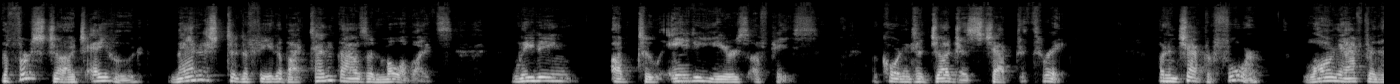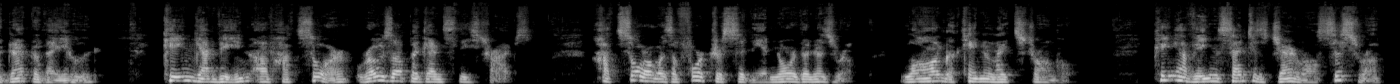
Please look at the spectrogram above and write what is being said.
The first judge, Ehud, managed to defeat about 10,000 Moabites, leading up to 80 years of peace, according to Judges chapter 3. But in chapter 4, long after the death of Ehud, King Yavin of Hatzor rose up against these tribes. Hatzor was a fortress city in northern Israel, long a Canaanite stronghold. King Yavin sent his general Sisera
